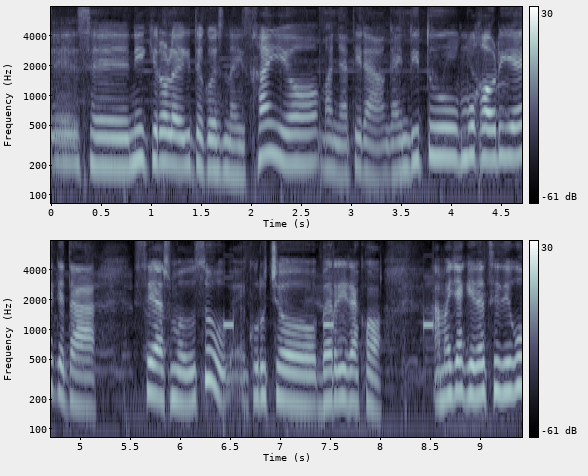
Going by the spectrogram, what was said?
ez e, nik kirola egiteko ez naiz jaio, baina tira, gainditu muga horiek eta ze asmo duzu, e, kurtxo berrirako. Amaiak idatzi digu,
